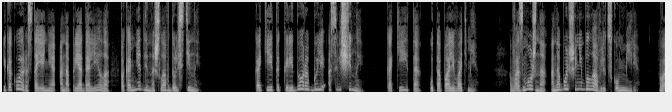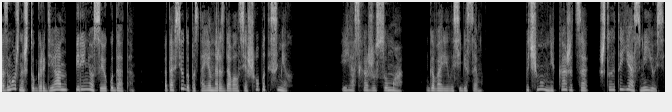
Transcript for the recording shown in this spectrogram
и какое расстояние она преодолела, пока медленно шла вдоль стены. Какие-то коридоры были освещены, какие-то утопали во тьме. Возможно, она больше не была в людском мире. Возможно, что Гардиан перенес ее куда-то. Отовсюду постоянно раздавался шепот и смех. «Я схожу с ума», — говорила себе Сэм. «Почему мне кажется, что это я смеюсь?»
